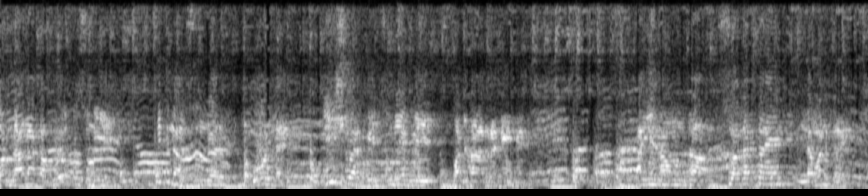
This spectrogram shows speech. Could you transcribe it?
और गाना का बोल सुनिए, कितना सुंदर बोल है। ईश्वर के चुने हुए पधार रहे हैं। आइए हम उनका स्वागत करें, नमन करें।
